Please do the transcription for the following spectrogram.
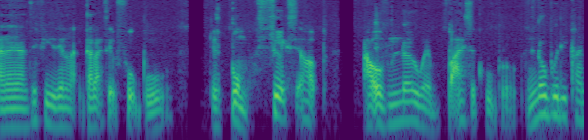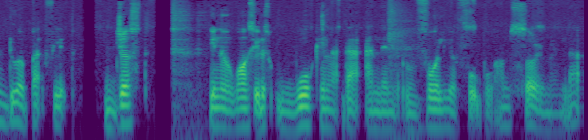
and then as if he's in like galactic football, just boom, flicks it up out of nowhere, bicycle, bro. Nobody can do a backflip, just you know, whilst you're just walking like that, and then volley a football. I'm sorry, man. That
